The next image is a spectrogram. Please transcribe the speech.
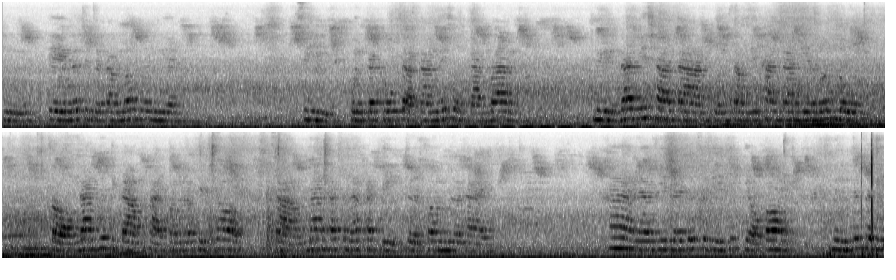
ถือเกมและกิจกรรมนอกโรงเรียน 4. ผลกระทบจากการไม่ส่งการบ้าน 1. ด้านวิชาการผลสำลิดทางการเรียนลดลง 2. ด้านพฤติกรรมขาดความรับผิดชอบ 3. ด้านทัศนคติเกิดความเบื่อหน่าย 5. แนวคิดและทฤษฎีที่เกี่ยวข้อง 1. ทฤษฎี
